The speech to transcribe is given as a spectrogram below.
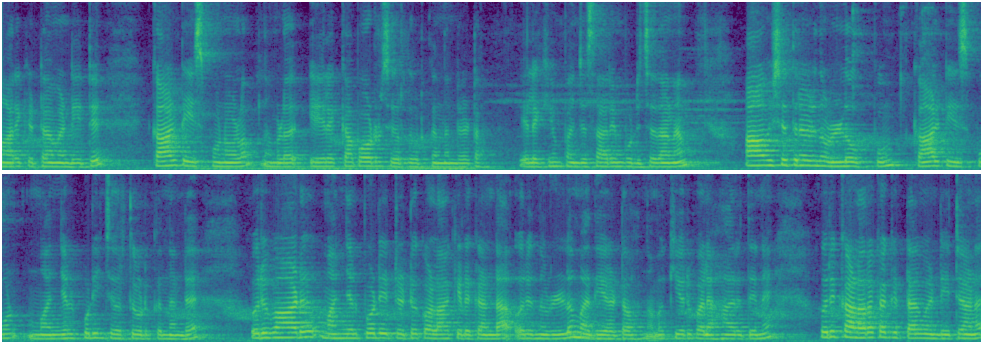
മാറിക്കിട്ടാൻ വേണ്ടിയിട്ട് കാൽ ടീസ്പൂണോളം നമ്മൾ ഏലക്ക പൗഡർ ചേർത്ത് കൊടുക്കുന്നുണ്ട് കേട്ടോ. ഏലക്കയും പഞ്ചസാരയും പൊടിച്ചതാണ്. ആവശ്യത്തിന് ഒരു നുള്ള ഉപ്പും കാൽ ടീസ്പൂൺ മഞ്ഞൾപ്പൊടിയും ചേർത്ത് കൊടുക്കുന്നുണ്ട്. ഒരുപാട് മഞ്ഞൾപ്പൊടി ഇട്ടിട്ട് കൊളാക്കി കൊളാക്കിയെടുക്കേണ്ട ഒരു നുള്ളു മതി കേട്ടോ. നമുക്ക് ഈ ഒരു പലഹാരത്തിന് ഒരു കളറൊക്കെ കിട്ടാൻ വേണ്ടിയിട്ടാണ്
